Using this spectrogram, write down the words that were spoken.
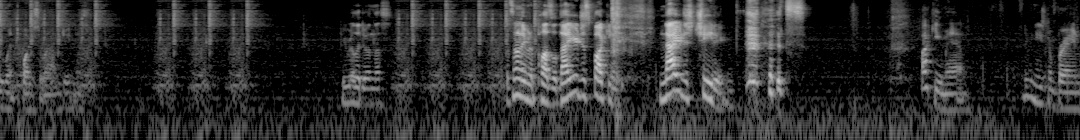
You went twice around, genius. You really doing this? It's not even a puzzle. Now you're just fucking. now you're just cheating. it's Fuck you, man. Not even using your brain.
